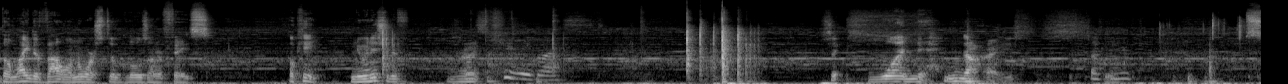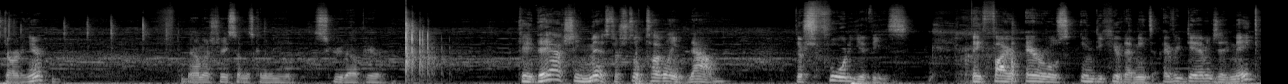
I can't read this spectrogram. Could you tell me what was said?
the light of Valinor still glows on her face. Okay, new initiative. She's truly blessed. Six. One. Nice. Starting here. Now I'm gonna show you something that's gonna be screwed up here. Okay, they actually missed. They're still tugging. Now, there's 40 of these. They fire arrows into here. That means every damage they make,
